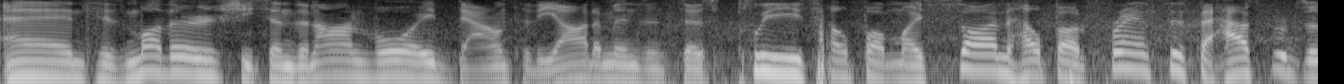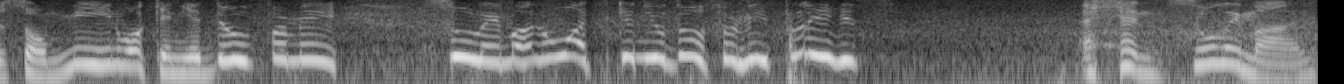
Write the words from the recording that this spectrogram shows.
And his mother, she sends an envoy down to the Ottomans and says, please help out my son, help out Francis. The Habsburgs are so mean. What can you do for me? Suleiman, what can you do for me, please? And Suleiman,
